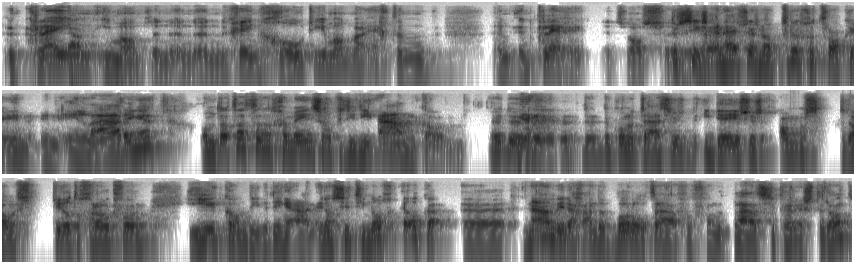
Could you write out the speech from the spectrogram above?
een klein ja. iemand, een, een, een, geen groot iemand, maar echt een, een, een klerk. Was, Precies, uh, ja. en hij heeft zich nou teruggetrokken in, in, in Laringen, omdat dat een gemeenschap is die die aan kan. De, de, ja. de, de, de connotatie, het idee is dus Amsterdam is veel te groot voor hem. Hier kan die dingen aan. En dan zit hij nog elke uh, namiddag aan de borreltafel van het plaatselijke restaurant.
